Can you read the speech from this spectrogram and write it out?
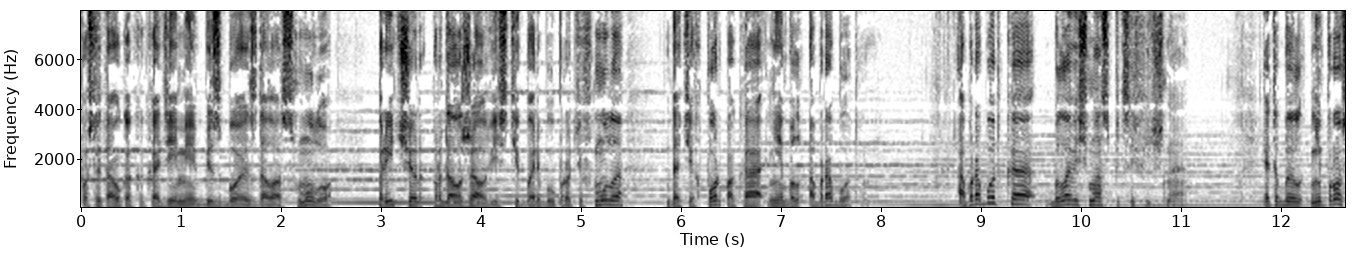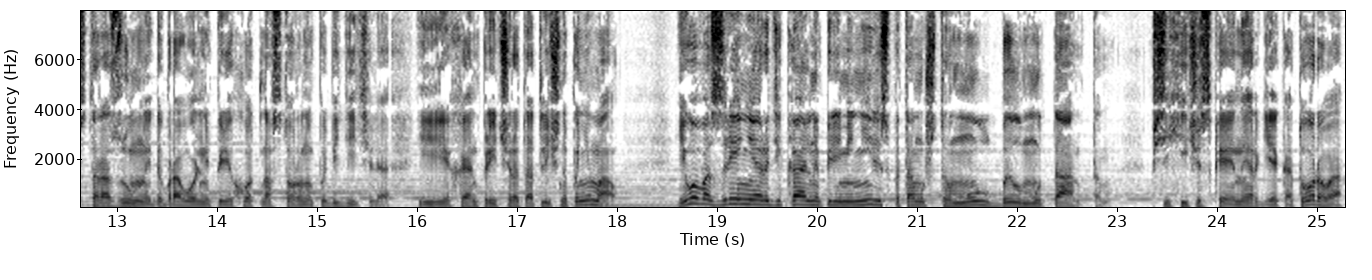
После того, как Академия без боя сдала Смулу, Притчер продолжал вести борьбу против Мула до тех пор, пока не был обработан. Обработка была весьма специфичная. Это был не просто разумный добровольный переход на сторону победителя, и Хэн Притчер это отлично понимал. Его воззрения радикально переменились, потому что Мул был мутантом – психическая энергия которого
